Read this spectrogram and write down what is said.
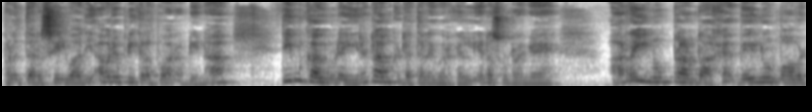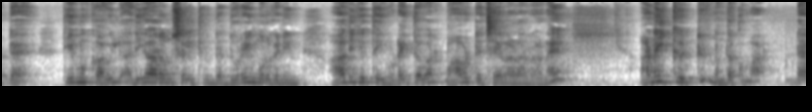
பழுத்த அரசியல்வாதி அவர் எப்படி கிளப்புவார் அப்படின்னா திமுகவினுடைய இரண்டாம் கட்ட தலைவர்கள் என்ன சொல்கிறாங்க அரை நூற்றாண்டாக வேலூர் மாவட்ட திமுகவில் அதிகாரம் செலுத்தி வந்த துரைமுருகனின் ஆதிக்கத்தை உடைத்தவர் மாவட்ட செயலாளரான அணைக்கட்டு நந்தகுமார். ட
